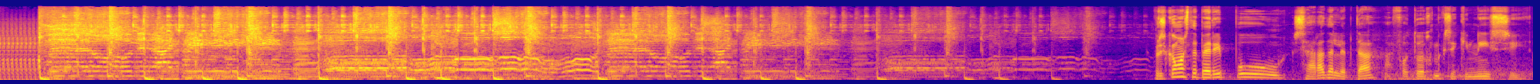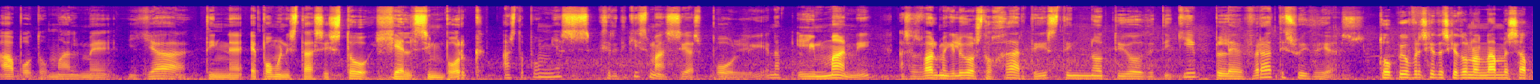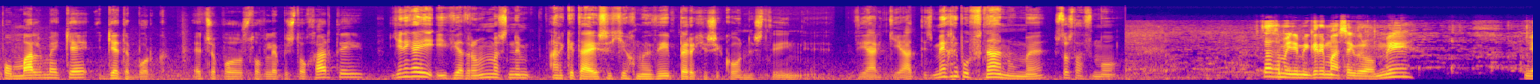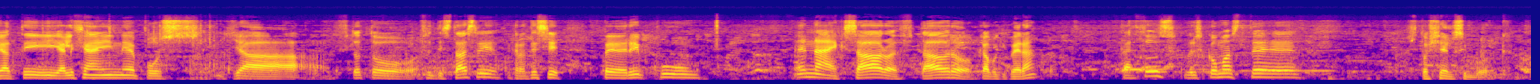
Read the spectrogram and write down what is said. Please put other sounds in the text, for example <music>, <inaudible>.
Βρισκόμαστε περίπου 40 λεπτά αφού το έχουμε ξεκινήσει από το Μάλμε για την ε, επόμενη στάση στο Helsingborg. Ας το πούμε μιας εξαιρετικής σημασίας πόλη, ένα λιμάνι. Να σας βάλουμε και λίγο στο χάρτη στην νοτιοδυτική πλευρά της Σουηδίας. Το οποίο βρίσκεται σχεδόν ανάμεσα από Μάλμε και Γκέτεμπορκ. Έτσι όπως το βλέπεις στο χάρτη. Γενικά η διαδρομή μας είναι αρκετά ήσυχη, έχουμε δει υπέροχες εικόνες στην ε, διάρκεια της, μέχρι που φτάνουμε στο σταθμό. Φτάσαμε για μικρή μας εκδρομή, γιατί η αλήθεια είναι πως για αυτό το, αυτή τη στάση θα κρατήσει περίπου ένα εξάωρο, εφτάωρο, κάπου εκεί πέρα, καθώς βρισκόμαστε στο Helsingborg.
